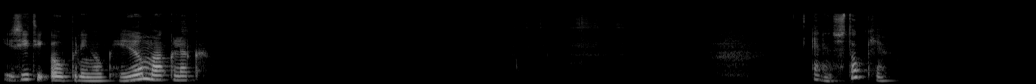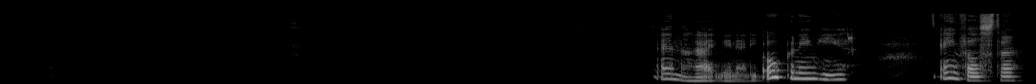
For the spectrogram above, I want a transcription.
Je ziet die opening ook heel makkelijk en een stokje. En dan ga je weer naar die opening hier. Een vaste.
